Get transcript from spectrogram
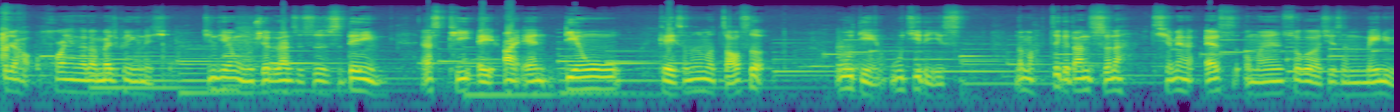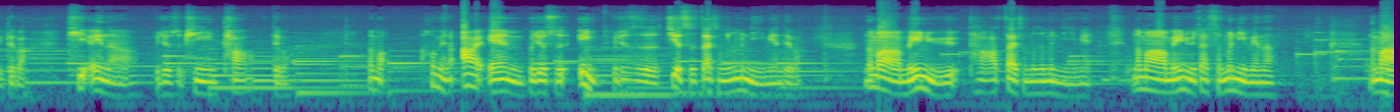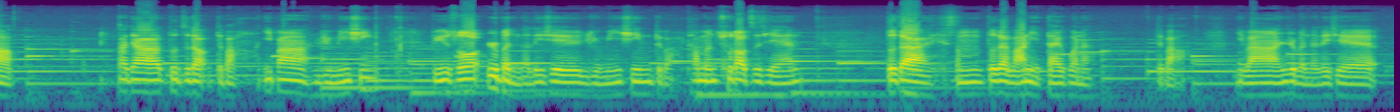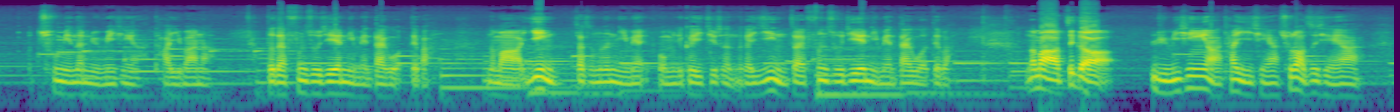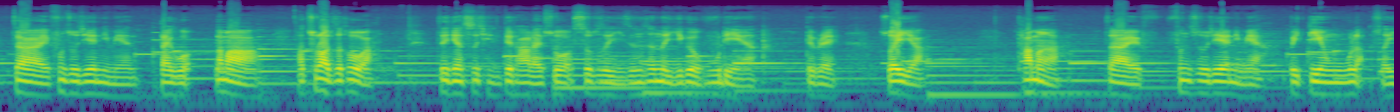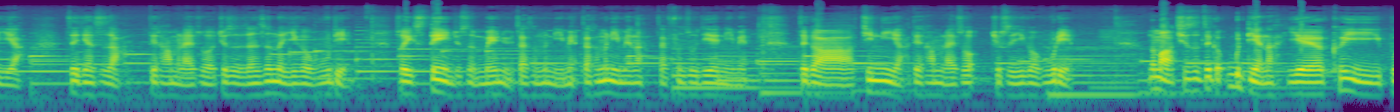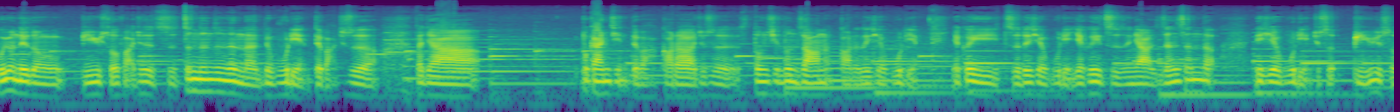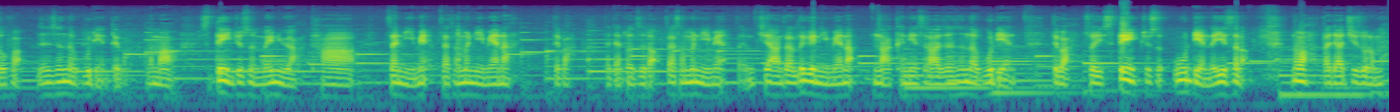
大家好，欢迎来到 Magic English。今天我们学的单词是 stain，s t a i n，玷污，给什么什么着色、污点、污迹的意思。那么这个单词呢，前面的 s 我们说过其实美女，对吧？t a 呢，不就是拼音她，对吧？那么后面的 i m 不就是 in，不就是介词在什么什么里面，对吧？那么美女她在什么什么里面？那么美女在什么里面呢？那么大家都知道，对吧？一般女明星，比如说日本的那些女明星，对吧？她们出道之前都在什么都在哪里待过呢？对吧？一般日本的那些出名的女明星啊，她一般呢都在风俗街里面待过，对吧？那么 in 在什么的里面，我们就可以记成那个 in 在风俗街里面待过，对吧？那么这个女明星啊，她以前啊出道之前啊，在风俗街里面待过，那么。她出道之后啊，这件事情对她来说是不是人生的一个污点啊？对不对？所以啊，他们啊在风俗街里面被玷污了，所以啊这件事啊对他们来说就是人生的一个污点。所以 stain 就是美女在什么里面，在什么里面呢？在风俗街里面，这个经历啊对他们来说就是一个污点。那么其实这个污点呢，也可以不用那种比喻手法，就是指真真正正的这污点，对吧？就是大家。不干净，对吧？搞的就是东西弄脏了，搞的那些污点，也可以指那些污点，也可以指人家人生的那些污点，就是比喻手法，人生的污点，对吧？那么，stain 就是美女啊，她在里面，在什么里面呢？对吧？大家都知道，在什么里面？既然在那个里面了，那肯定是他人生的污点，对吧？所以，stain 就是污点的意思了。那么，大家记住了吗？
